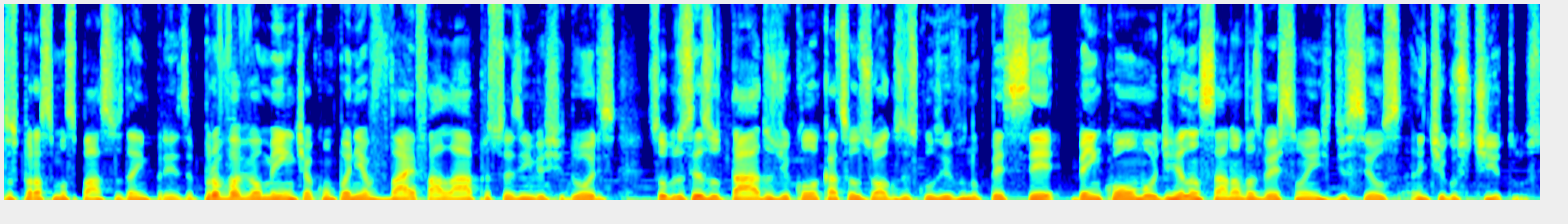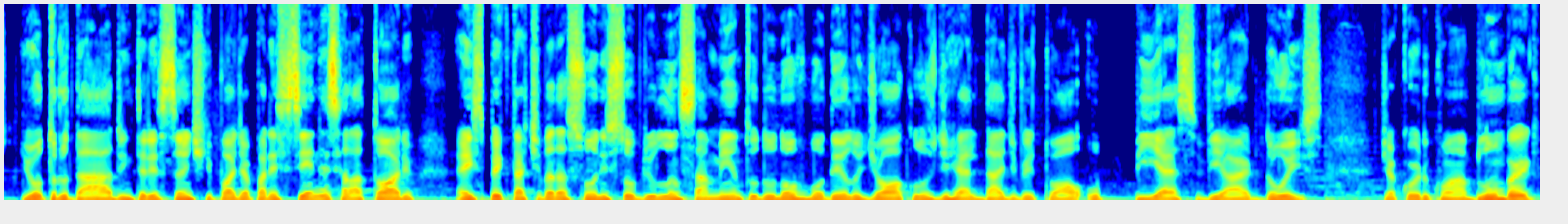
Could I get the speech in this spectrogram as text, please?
dos próximos passos da empresa. Provavelmente a companhia vai falar para os seus investidores sobre os resultados de colocar seus jogos exclusivos no PC, bem como de relançar novas versões de seus antigos títulos. E outro dado interessante que pode aparecer nesse relatório é a expectativa da Sony sobre o lançamento do novo modelo de óculos de realidade virtual, o PSVR 2. De acordo com a Bloomberg,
